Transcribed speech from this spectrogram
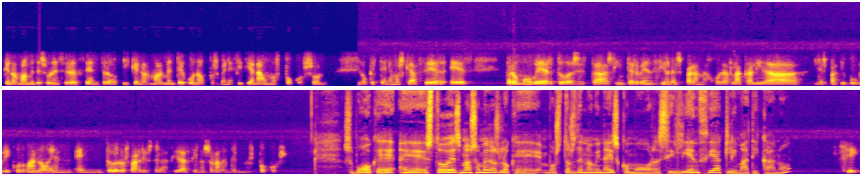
que normalmente suelen ser el centro y que normalmente, bueno, pues benefician a unos pocos solo. Lo que tenemos que hacer es promover todas estas intervenciones para mejorar la calidad del espacio público urbano en, todos los barrios de la ciudad y no solamente en unos pocos. Supongo que eh, esto es más o menos lo que vosotros denomináis como resiliencia climática, ¿no? Sí.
